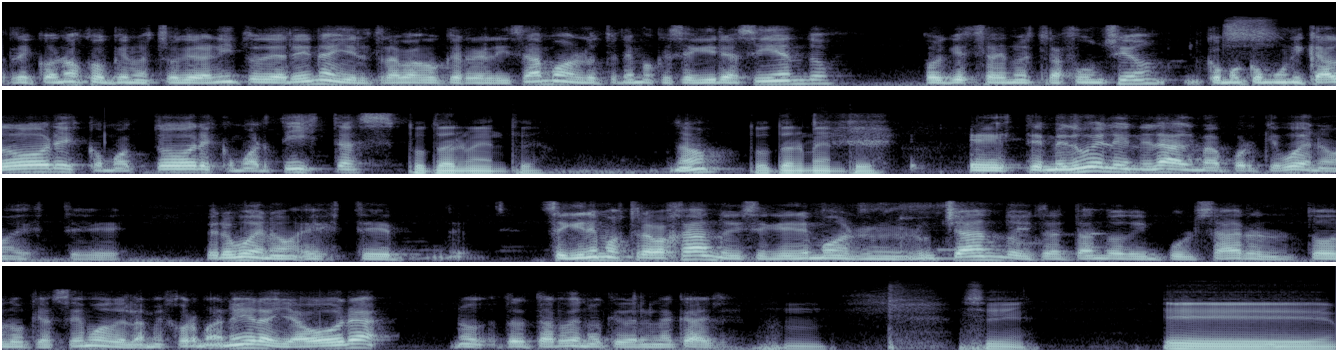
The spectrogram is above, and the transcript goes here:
reconozco que nuestro granito de arena y el trabajo que realizamos lo tenemos que seguir haciendo, porque esa es nuestra función, como comunicadores, como actores, como artistas, totalmente, ¿no? totalmente. Este, me duele en el alma porque, bueno, este, pero bueno, este, seguiremos trabajando y seguiremos luchando y tratando de impulsar todo lo que hacemos de la mejor manera y ahora no, tratar de no quedar en la calle. Mm, Sí. Eh,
